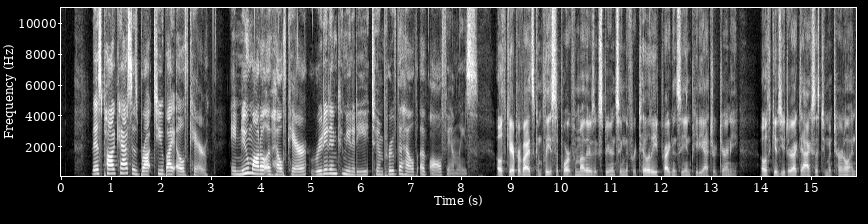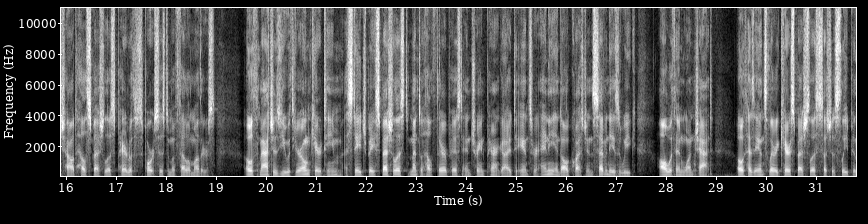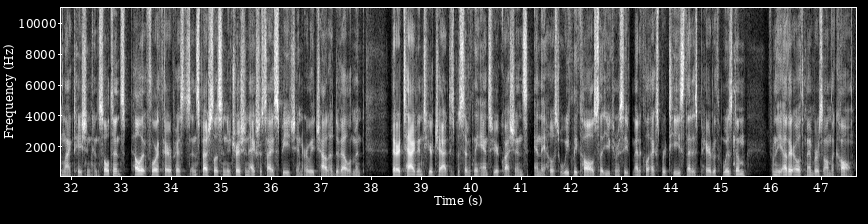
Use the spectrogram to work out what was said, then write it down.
This podcast is brought to you by Oath Care, a new model of healthcare rooted in community to improve the health of all families. Oath Care provides complete support for mothers experiencing the fertility, pregnancy, and pediatric journey. Oath gives you direct access to maternal and child health specialists paired with a support system of fellow mothers. Oath matches you with your own care team, a stage based specialist, mental health therapist, and trained parent guide to answer any and all questions seven days a week, all within one chat. Oath has ancillary care specialists such as sleep and lactation consultants, pelvic floor therapists, and specialists in nutrition, exercise, speech, and early childhood development that are tagged into your chat to specifically answer your questions, and they host weekly calls so that you can receive medical expertise that is paired with wisdom from the other Oath members on the call.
